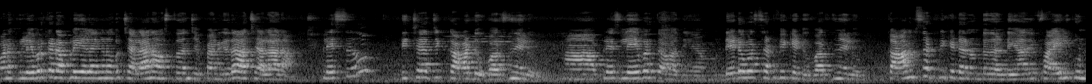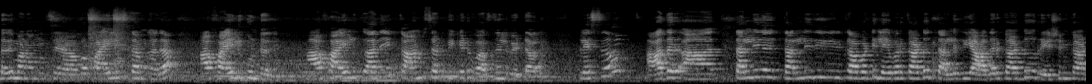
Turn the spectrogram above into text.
మనకు లేబర్ కార్డ్ అప్లై చేయాలని ఒక చలానా వస్తుందని చెప్పాను కదా ఆ చలానా. ప్లస్ డిశ్చార్జ్ కార్డు వర్జనలు plus labour date of birth certificate వర్జనలు కాన్ సర్టిఫికేట్ అని ఉంటుందండి. అది ఫైల్కి ఉంటుంది. మనం ఒక ఫైల్ ఇస్తాం కదా ఆ ఫైల్కి ఉంటుంది. ఆ ఫైల్ అది కాన్ సర్టిఫికేట్ వర్జనలు పెట్టాలి. ప్లస్ ఆధార్ తల్లి తల్లిది కాబట్టి లేబర్ కార్డు తల్లిది ఆధార్ కార్డు రేషన్ కార్డు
